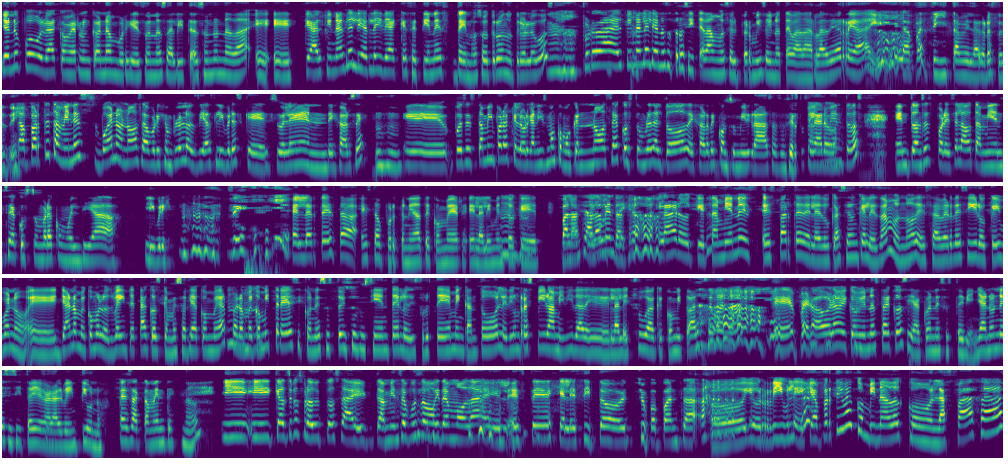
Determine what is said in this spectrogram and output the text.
yo no puedo volver a comer nunca una hamburguesa, unas alitas, uno nada, eh, eh, que al final del día es la idea que se tiene de nosotros nutriólogos, pero al final del día nosotros sí te damos el permiso y no te va a dar la diarrea y la pastillita milagrosa, sí. Aparte también es bueno, ¿no? O sea, por ejemplo, los días libres que suelen dejarse, eh, pues es también para que el organismo como que no se acostumbre del todo a dejar de consumir grasas o ciertos alimentos. Entonces, por ese lado también se acostumbra como el día libre. sí, el darte esta, esta oportunidad de comer el alimento que balanceadamente. claro, que también es, es parte de la educación que les damos, ¿no? De saber decir, ok, bueno, eh, ya no me como los 20 tacos que me solía comer, pero me comí tres y con eso estoy suficiente, lo disfruté, me encantó, le di un respiro a mi vida de la lechuga que comí toda la semana, eh, pero ahora me comí unos tacos y ya con eso estoy bien, ya no necesito llegar al 21. Exactamente. ¿No? ¿Y, ¿Y qué otros productos hay? También se puso muy de moda el este gelecito chupapanza. ¡Ay, horrible! Que aparte iba combinado con las fajas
